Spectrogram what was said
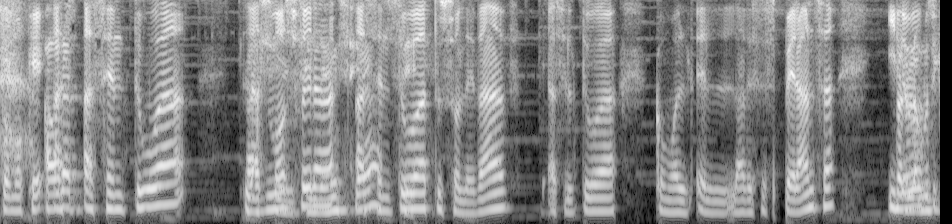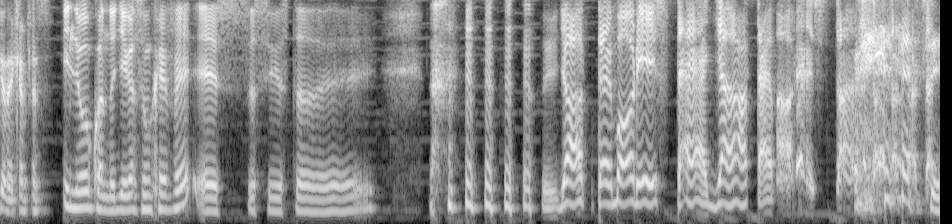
Como que Ahora- as- acentúa la atmósfera, silencio, acentúa sí. tu soledad, acentúa como el- el- la desesperanza. Y Pero la luego, música de jefes. y luego cuando llegas a un jefe es así esta de... ya te moriste, ya te moriste. Sí.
